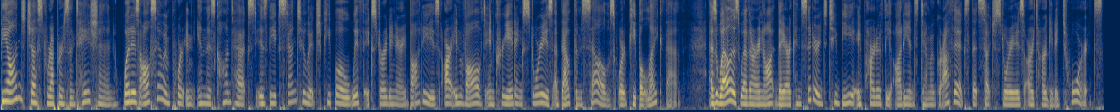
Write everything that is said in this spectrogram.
Beyond just representation, what is also important in this context is the extent to which people with extraordinary bodies are involved in creating stories about themselves or people like them, as well as whether or not they are considered to be a part of the audience demographics that such stories are targeted towards.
